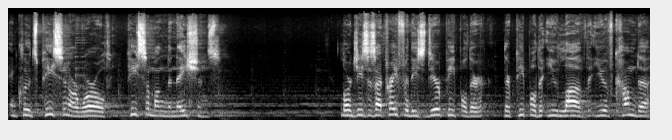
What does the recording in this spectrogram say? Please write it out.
includes peace in our world, peace among the nations. Lord Jesus, I pray for these dear people. They're, they're people that you love, that you have come to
